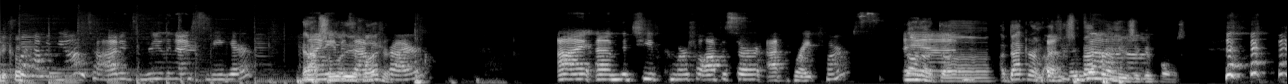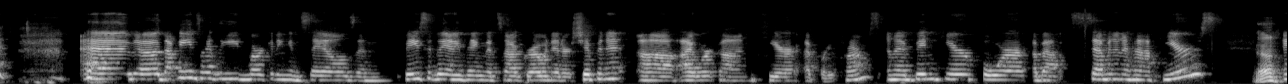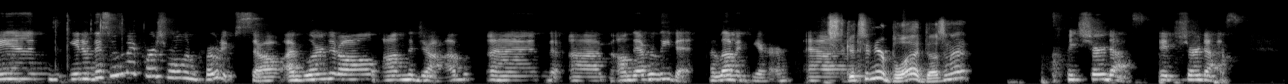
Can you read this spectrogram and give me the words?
thanks cool. for having me on, Todd. It's really nice to be here. Absolutely My a name is pleasure. Abby Pryor. I am the Chief Commercial Officer at Bright Farms. Dun, dun, And, dun. A background. I do some Dun, dun, background dun. music in post. and uh, that means I lead marketing and sales and basically anything that's not growing it or shipping it. Uh, I work on here at Bright Farms. And I've been here for about seven and a half years. Yeah. And, you know, this was my first role in produce. So I've learned it all on the job and um, I'll never leave it. I love it here. Uh, Just gets in your blood, doesn't it? it sure does. It sure does.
